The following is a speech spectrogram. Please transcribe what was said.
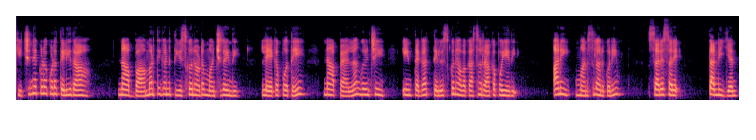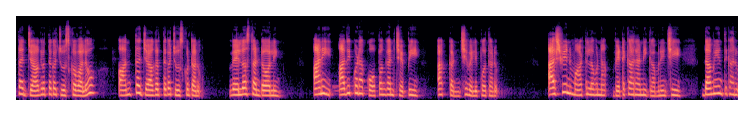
కిచెన్ ఎక్కడో కూడా తెలీదా? నా బామర్తి గారిని తీసుకొని అవడం మంచిదైంది. లేకపోతే నా పెళ్ళం గురించి ఇంతగా తెలుసుకునే అవకాశం రాకపోయేది అని మనసులో అనుకొని సరే సరే తన్ని ఎంత జాగ్రత్తగా చూసుకోవాలో అంత జాగ్రత్తగా చూసుకుంటాను. వెళ్ళొస్తాను డార్లింగ్ అని అది కూడా కోపంగాని చెప్పి అక్కడి నుంచి వెళ్ళిపోతాడు. అశ్విన్ మాటలో ఉన్న వెటకారాన్ని గమనించి దమయంతి గారు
